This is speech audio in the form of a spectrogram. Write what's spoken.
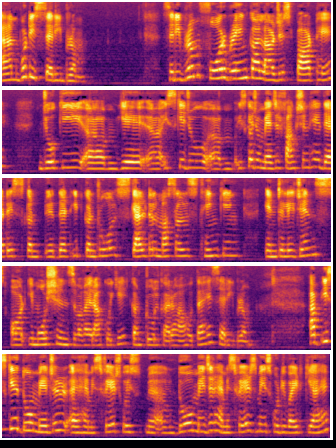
And what is cerebrum cerebrum forebrain का लार्जेस्ट पार्ट है, जो कि ये इसके जो इसका जो मेजर फ़ंक्शन है that is that it controls skeletal muscles thinking intelligence और इमोशंस वगैरह को ये कंट्रोल कर रहा होता है सेरिब्रम अब इसके दो मेजर हेमिस्फेयर्स को इस दो मेजर हेमिस्फेयर्स में इसको डिवाइड किया है।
